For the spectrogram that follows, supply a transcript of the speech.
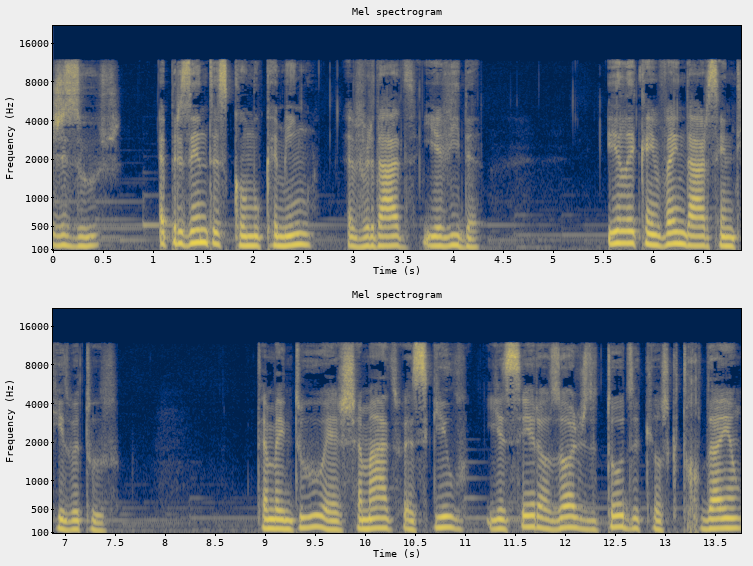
Jesus apresenta-se como o caminho, a verdade e a vida. Ele é quem vem dar sentido a tudo. Também tu és chamado a segui-lo e a ser, aos olhos de todos aqueles que te rodeiam,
